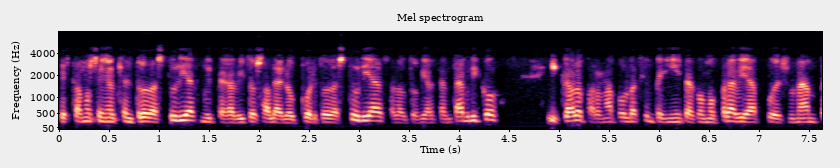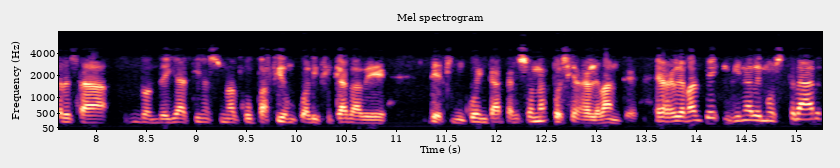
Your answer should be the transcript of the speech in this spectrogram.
Estamos en el centro de Asturias, muy pegaditos al aeropuerto de Asturias, al autovial Cantábrico, y claro, para una población pequeñita como Pravia, pues una empresa donde ya tienes una ocupación cualificada de, de 50 personas, pues es relevante. Es relevante y viene a demostrar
